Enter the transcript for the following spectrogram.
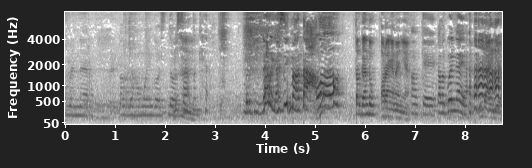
Bener. Kalau udah ngomongin dosa Mm-mm. tuh kayak berbinar gak sih mata lo? Tergantung orang yang nanya Oke, kalau gue enggak ya. Enggak, anjir.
